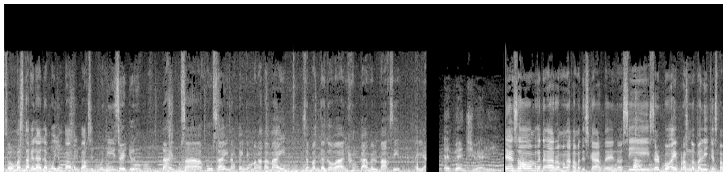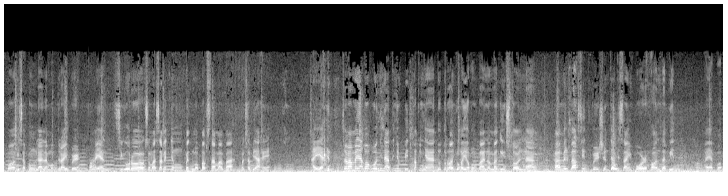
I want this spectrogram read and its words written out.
So, mas nakilala po yung camel backseat po ni Sir Jun dahil po sa husay ng kanyang mga kamay sa paggagawa ng camel backseat. Eventually. Ayan, so magandang araw mga kamadiskarte. No? Si Sir po ay from Novaliches pa po, isa pong lalamove driver. Ayan, siguro sumasakit yung pet mo, Paps, tama ba? Pag sa biyahe? Ayan, so mamaya kukunin natin yung feedback niya. Tuturuan ko kayo kung paano mag-install ng Camel Backseat version 10 design for Honda Beat. Ayan po,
